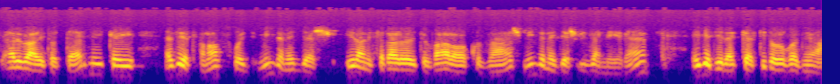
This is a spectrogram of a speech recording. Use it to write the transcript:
az előállított termékei, ezért van az, hogy minden egyes élelmiszer előállító vállalkozás minden egyes üzemére egyedileg kell kidolgozni a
